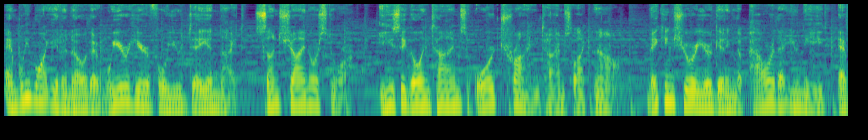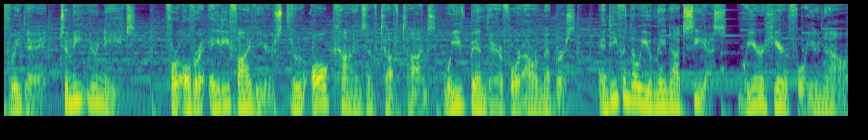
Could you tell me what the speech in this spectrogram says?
And we want you to know that we're here for you day and night, sunshine or storm, easygoing times or trying times like now, making sure you're getting the power that you need every day to meet your needs. For over 85 years, through all kinds of tough times, we've been there for our members. And even though you may not see us, we're here for you now.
